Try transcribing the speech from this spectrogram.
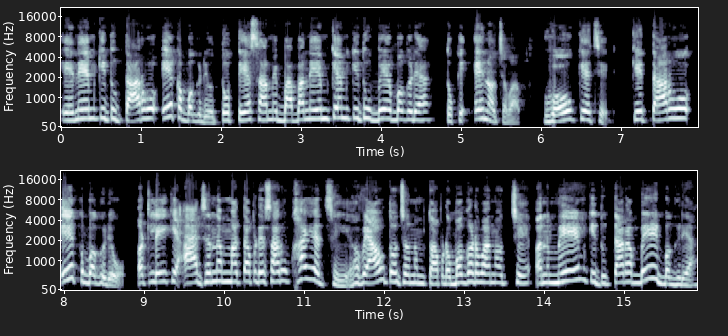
એને એમ કીધું, તારો એક બગડ્યો. તો તે સામે બાબાને એમ કેમ કીધું, બે બગડ્યા? તો કે એનો જવાબ, વહુ કે છે કે તારો એક બગડ્યો. એટલે કે આ જન્મમાં તો આપણે સારું ખાઈએ જ છીએ. હવે આવતો જન્મ તો આપણો બગડવાનો જ છે. અને મેં એમ કીધું, તારા બે બગડ્યા.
